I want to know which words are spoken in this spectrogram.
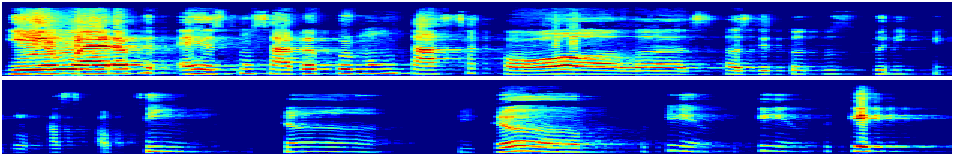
E eu era responsável por montar sacolas, fazer todos bonitinhos, colocar as calcinhas, sutiã, pijama, não sei o sei o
